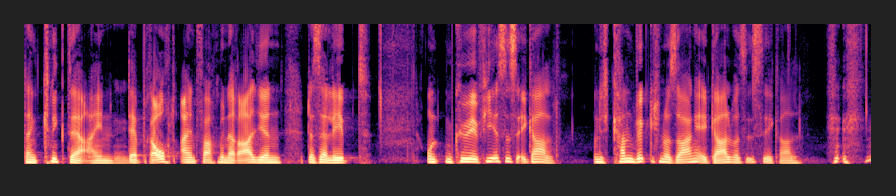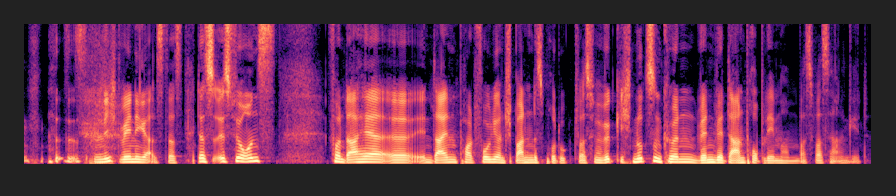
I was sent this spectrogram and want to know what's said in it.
dann knickt der ein. Mhm. Der braucht einfach Mineralien, das er lebt. Und im QW4 ist es egal. Und ich kann wirklich nur sagen, egal was ist, egal. das ist nicht weniger als das. Das ist für uns von daher äh, in deinem Portfolio ein spannendes Produkt, was wir wirklich nutzen können, wenn wir da ein Problem haben, was Wasser angeht.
